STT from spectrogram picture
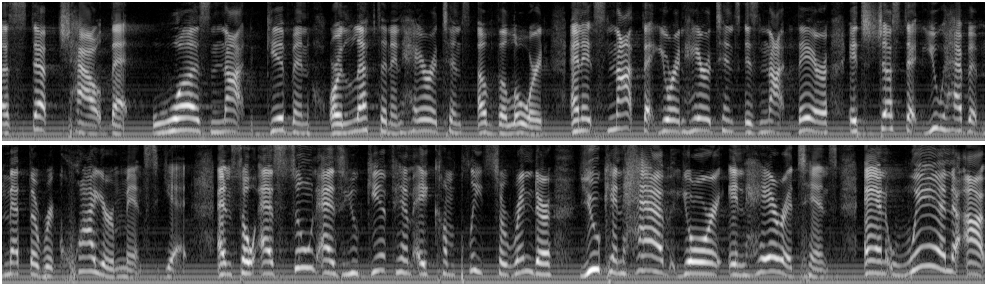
a stepchild that was not given or left an inheritance of the Lord. And it's not that your inheritance is not there, it's just that you haven't met the requirements yet. And so, as soon as you give Him a complete surrender, you can have your inheritance. And when uh,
